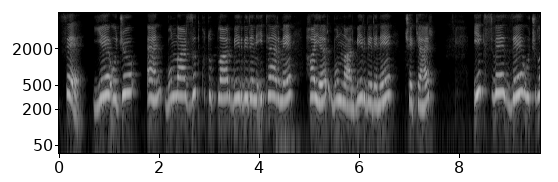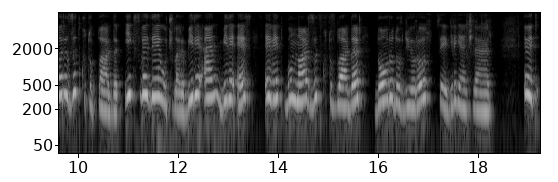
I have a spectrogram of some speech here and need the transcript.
S, Y ucu N. Bunlar zıt kutuplar birbirini iter mi? Hayır, bunlar birbirini çeker. X ve Z uçları zıt kutuplardır. X ve Z uçları biri N, biri S. Evet, bunlar zıt kutuplardır. Doğrudur diyoruz sevgili gençler. Evet,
